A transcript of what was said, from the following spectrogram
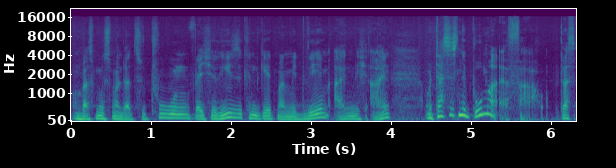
und was muss man dazu tun, welche Risiken geht man mit wem eigentlich ein. Und das ist eine Boomer-Erfahrung, dass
